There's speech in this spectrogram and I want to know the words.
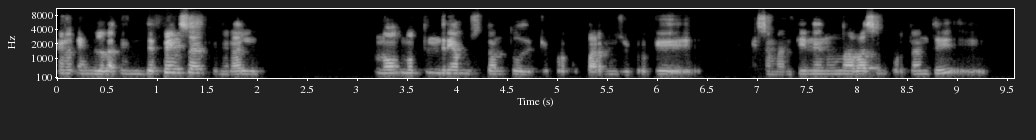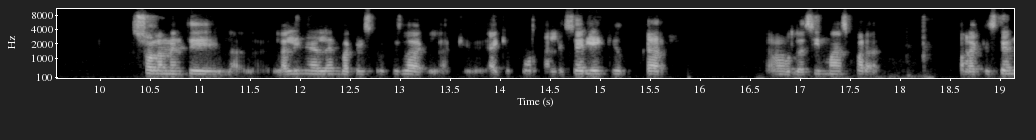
en, defensa en general no, no tendríamos tanto de qué preocuparnos. Yo creo que, se mantiene en una base importante. eh, solamente la, la línea de linebackers creo que es la, la que hay que fortalecer y hay que educar, vamos a decir, más para, para que estén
